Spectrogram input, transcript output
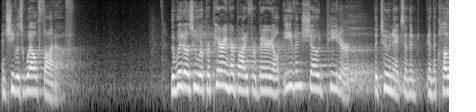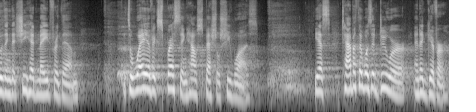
and she was well thought of. The widows who were preparing her body for burial even showed Peter the tunics and the, and the clothing that she had made for them. It's a way of expressing how special she was. Yes, Tabitha was a doer and a giver.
